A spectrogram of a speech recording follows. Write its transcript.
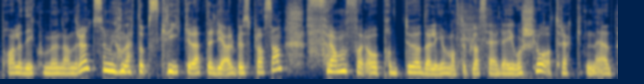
på alle de kommunene rundt som jo nettopp skriker etter de arbeidsplassene, framfor å på død og liv måtte plassere det i Oslo og trykke det ned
